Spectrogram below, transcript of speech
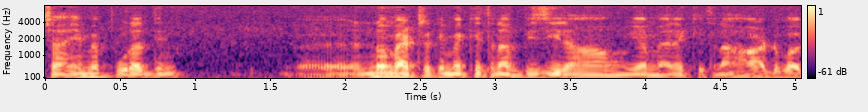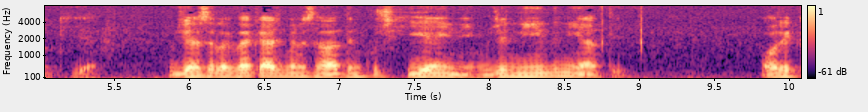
चाहे मैं पूरा दिन नो मैटर कि मैं कितना बिज़ी रहा हूँ या मैंने कितना हार्ड वर्क किया है। मुझे ऐसा लगता है कि आज मैंने सारा दिन कुछ किया ही नहीं मुझे नींद नहीं आती। और एक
